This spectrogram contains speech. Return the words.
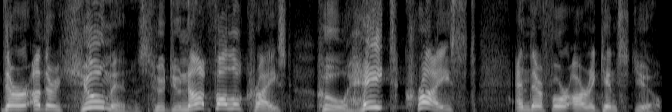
There are other humans who do not follow Christ, who hate Christ, and therefore are against you.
